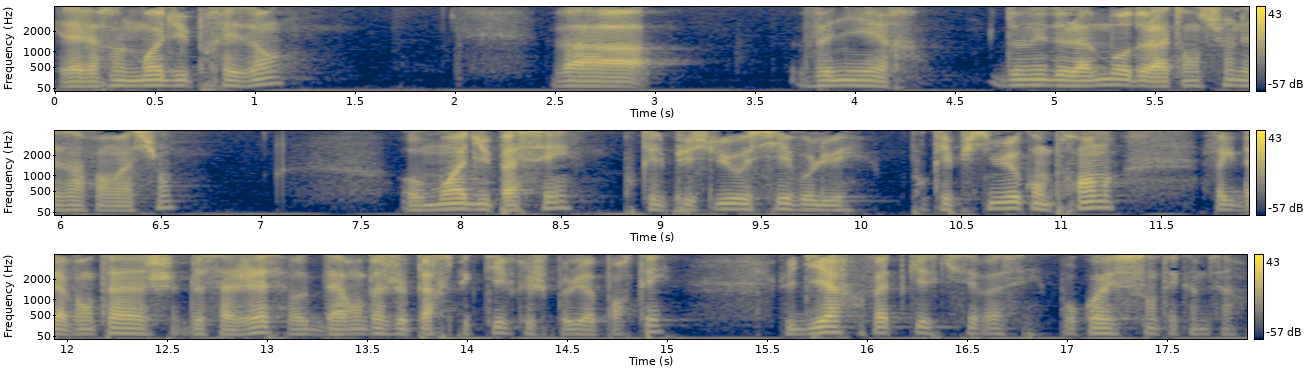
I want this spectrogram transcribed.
Et la version de moi du présent va venir donner de l'amour, de l'attention, des informations au moi du passé pour qu'il puisse lui aussi évoluer, pour qu'il puisse mieux comprendre avec davantage de sagesse, avec davantage de perspective que je peux lui apporter, lui dire en fait qu'est-ce qui s'est passé, pourquoi il se sentait comme ça?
